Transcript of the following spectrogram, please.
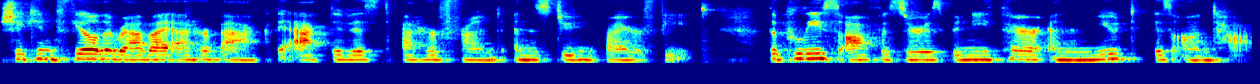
She can feel the rabbi at her back, the activist at her front, and the student by her feet. The police officer is beneath her, and the mute is on top.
